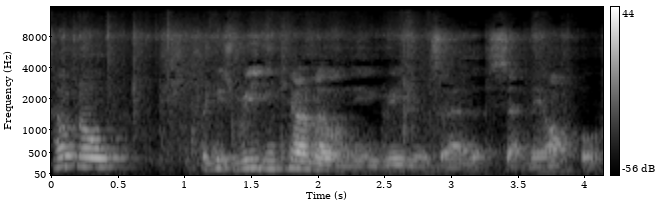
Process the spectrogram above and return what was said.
I don't know if it's reading caramel on the ingredients there that set me off, but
